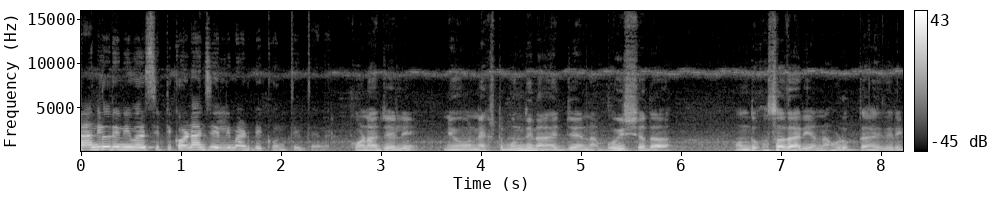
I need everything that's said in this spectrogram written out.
ಮ್ಯಾಂಗ್ಳೂರ್ ಯೂನಿವರ್ಸಿಟಿ ಕೊಣಾಜಿಯಲ್ಲಿ ಮಾಡಬೇಕು ಅಂತಿದ್ದೇನೆ. ಕೋಣಾಜೆಯಲ್ಲಿ ನೀವು ನೆಕ್ಸ್ಟ್ ಮುಂದಿನ ಹೆಜ್ಜೆಯನ್ನು ಭವಿಷ್ಯದ ಒಂದು ಹೊಸ ದಾರಿಯನ್ನು ಹುಡುಕ್ತಾ ಇದ್ದೀರಿ.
